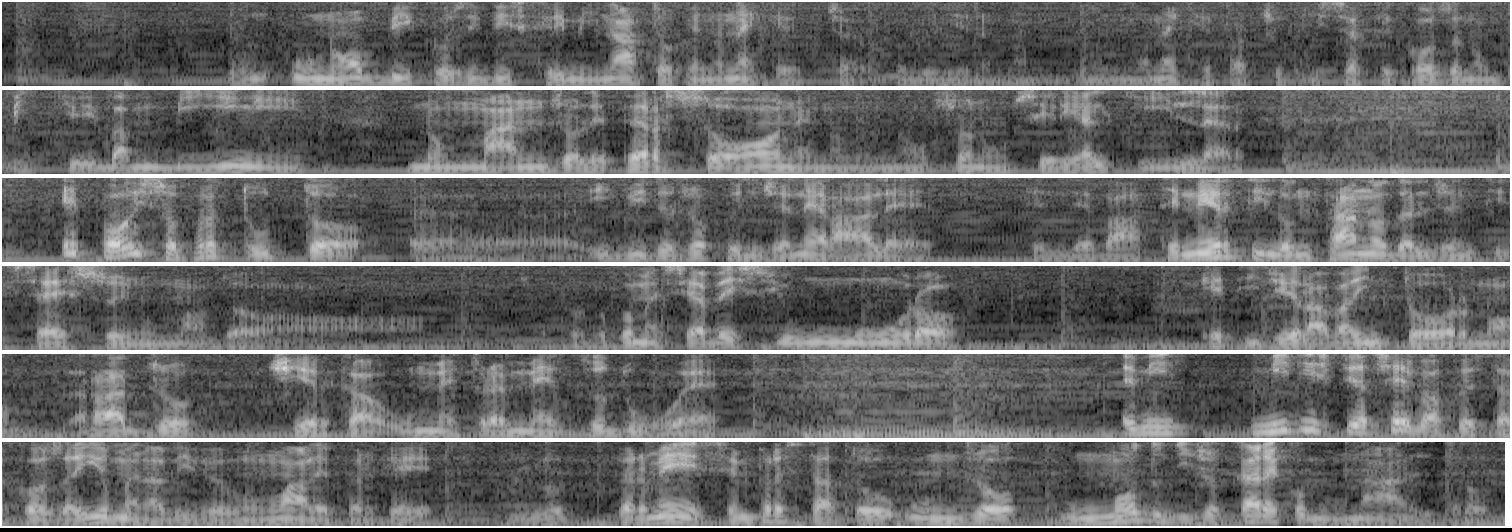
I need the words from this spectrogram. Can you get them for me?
un-, un, hobby così discriminato che non è che, cioè, voglio dire, non, non, è che faccio chissà che cosa, non picchio i bambini, non mangio le persone, non, non sono un serial killer. E poi soprattutto eh, il videogioco in generale tendeva a tenerti lontano dal gentil sesso in un modo cioè, proprio come se avessi un muro che ti girava intorno, raggio circa un metro e mezzo, due. E mi, mi dispiaceva questa cosa, io me la vivevo male perché lo, per me è sempre stato un, gio- un modo di giocare come un altro.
